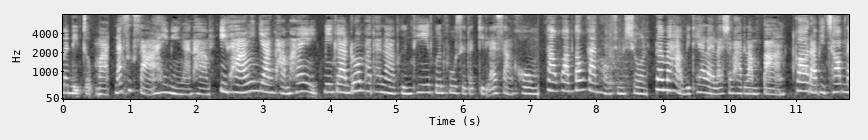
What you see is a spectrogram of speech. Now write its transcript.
บัณฑิตจบใหม่นักศึกษาให้มีงานทำอีกทั้งยังทำให้มีการร่วมพัฒนาพื้นที่ฟื้นฟูเศรษฐกิจและสังคม ตามความต้องการของชุมชน โดยมหาวิทยาลัยราชภัฏลำปาง ก็รับผิดชอบใน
